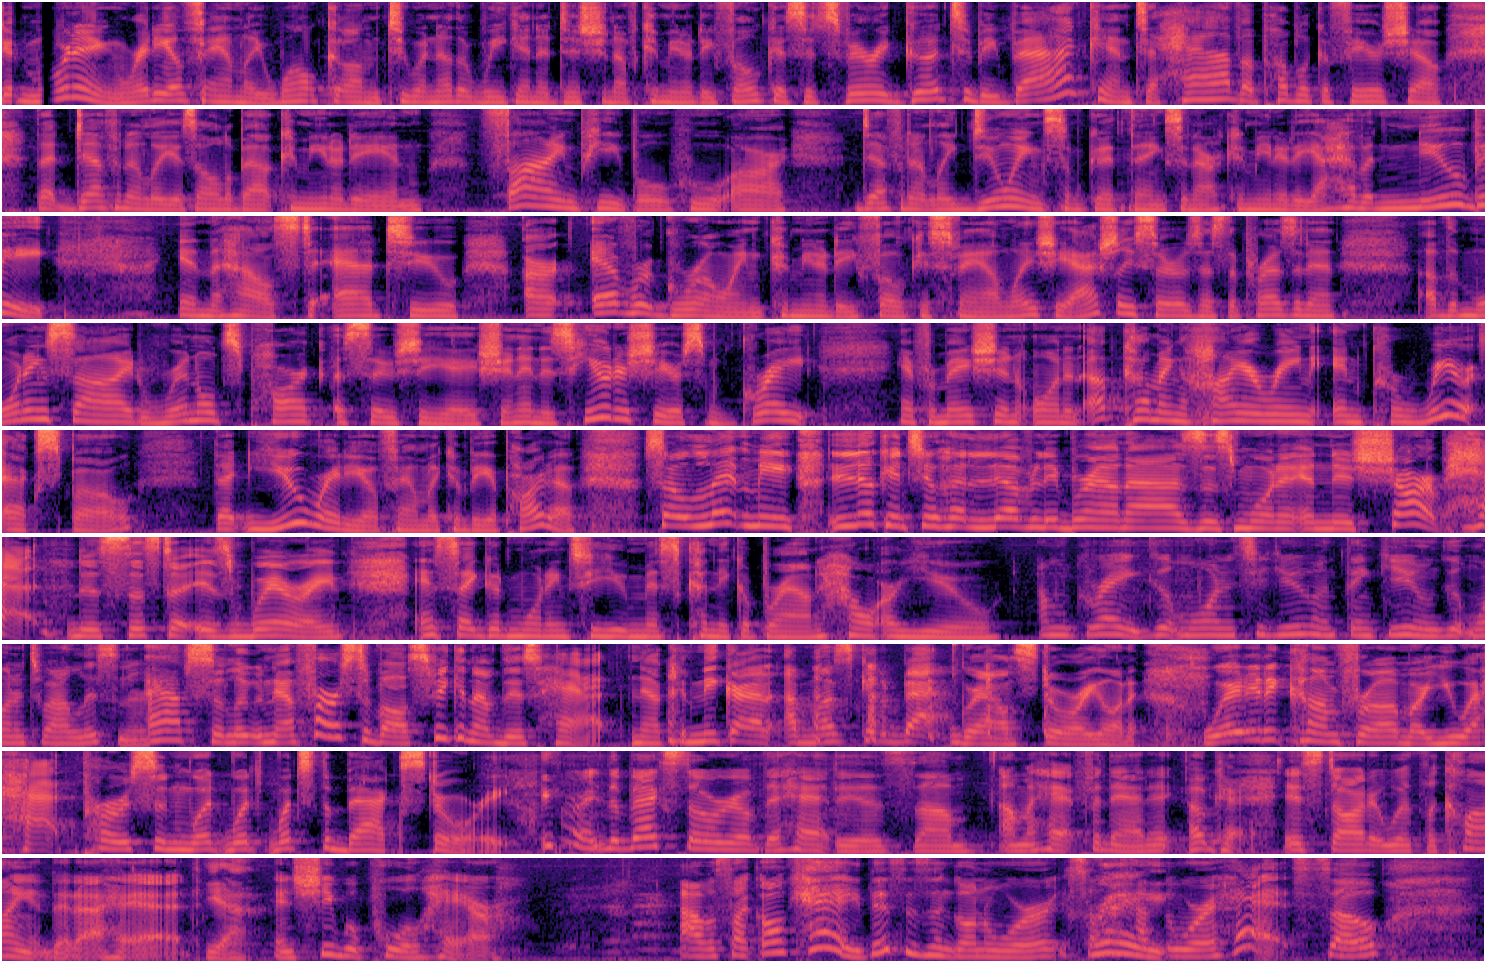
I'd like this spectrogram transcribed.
Good morning, radio family. Welcome to another weekend edition of Community Focus. It's very good to be back and to have a public affairs show that definitely is all about community and find people who are definitely doing some good things in our community. I have a newbie in the house to add to our ever growing community focus family. She actually serves as the president of the Morningside Reynolds Park Association and is here to share some great information on an upcoming hiring and career expo that you, radio family, can be a part of. So let me look into her lovely brown eyes this morning and this sharp hat this sister is wearing and say good morning to you, Miss Kanika Brown. How are you? I'm great. Good morning to you, and thank you, and good morning to our listeners. Absolutely. Now, first of all, speaking of this hat, now, Kanika, I, I must get a background story on it. Where did it come from? Are you a hat person? What what what's the backstory? All right. The backstory of the hat is um, I'm a hat fanatic. Okay. It started with a client that I had. Yeah. And she would pull hair. I was like, okay, this isn't going to work, so I Right. have to wear a hat. So.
